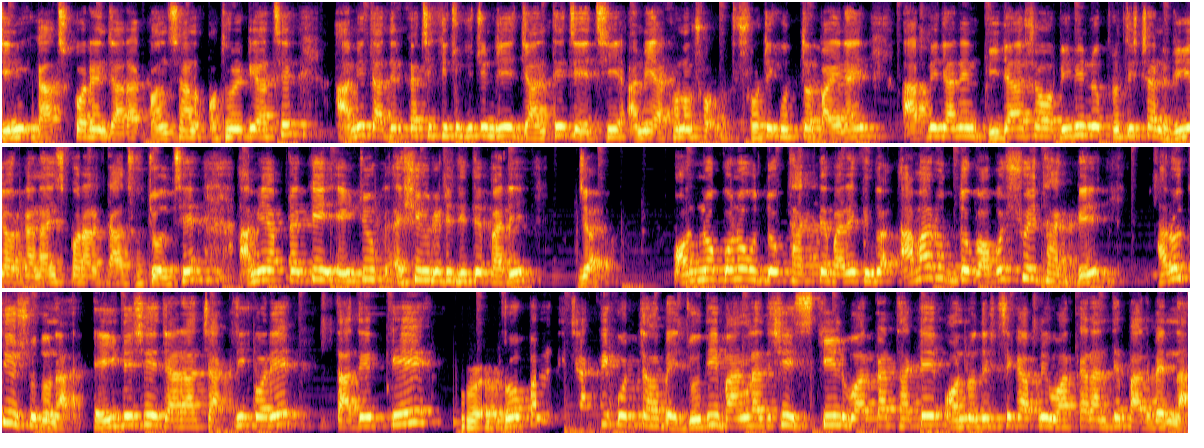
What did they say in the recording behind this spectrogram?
যিনি কাজ করেন, যারা কনসার্ন অথরিটি আছে, আমি তাদের কাছে কিছু কিছু জিনিস জানতে চেয়েছি। আমি এখনও সঠিক উত্তর পাই নাই। আপনি জানেন, বিডা সহ বিভিন্ন প্রতিষ্ঠান রিঅর্গানাইজ করার কাজ চলছে। আমি আপনাকে এইটুক অ্যাসিউরিটি দিতে পারি যে অন্য কোনো উদ্যোগ থাকতে পারে কিন্তু আমার উদ্যোগ অবশ্যই থাকবে ভারতীয় শুধু না এই দেশে যারা চাকরি করে তাদেরকে প্রপারলি চাকরি করতে হবে। যদি বাংলাদেশে স্কিল ওয়ার্কার থাকে অন্য দেশ থেকে আপনি ওয়ার্কার আনতে পারবেন না।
